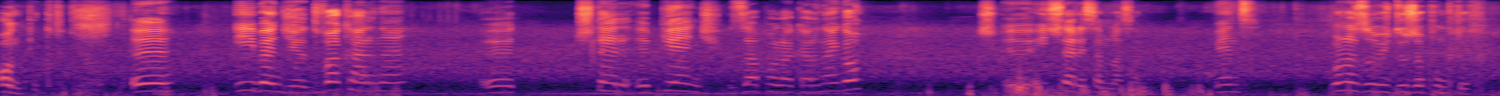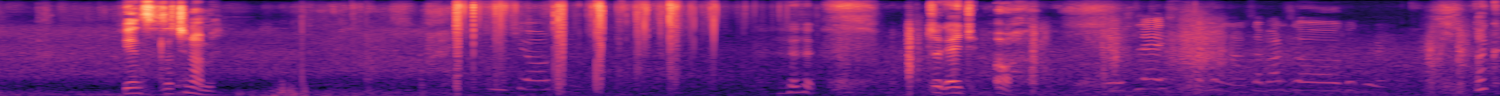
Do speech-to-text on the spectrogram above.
on punkt. Y, I będzie dwa karne, y, cztery, y, pięć za pola karnego cz- y, i cztery sam na sam. Więc można zdobyć dużo punktów. Więc zaczynamy. Czekajcie. O, Źle jest ustawiona, za bardzo do góry. tak?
